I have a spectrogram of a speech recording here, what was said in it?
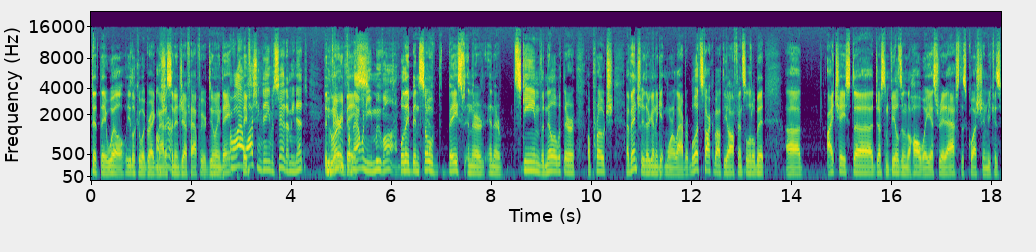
that they will. You look at what Greg Oh, Mattison sure. and Jeff Hafley are doing. They, well, they've Washington even said, I mean, that Been you very learn from that when you move on. Well, they've been so base in their in their scheme, vanilla with their approach. Eventually, they're going to get more elaborate. But let's talk about the offense a little bit. Uh, I chased uh, Justin Fields into the hallway yesterday to ask this question because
